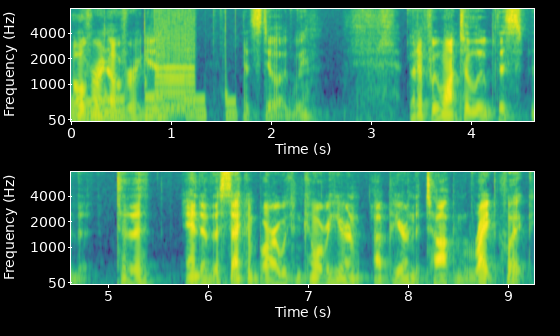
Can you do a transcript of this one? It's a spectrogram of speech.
over and over again. That's still ugly. But if we want to loop this to the end of the second bar, we can come over here and up here on the top and right click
